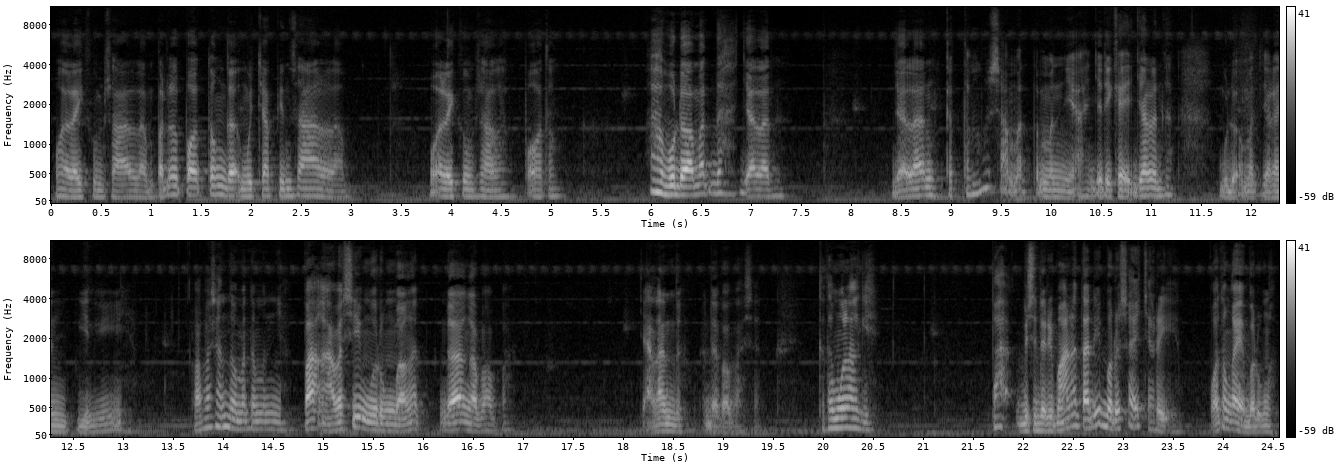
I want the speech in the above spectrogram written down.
waalaikumsalam. Padahal potong nggak ngucapin salam. Waalaikumsalam. Potong. Ah bodo amat dah jalan jalan ketemu sama temennya. Jadi kayak jalan kan bodo amat jalan gini. Papasan tuh sama temennya. Pak ngapa sih? Murung banget. Enggak nggak apa-apa. Jalan tuh ada papasan ketemu lagi. Pak bisa dari mana? Tadi baru saya cariin potong kayak baru nggak?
